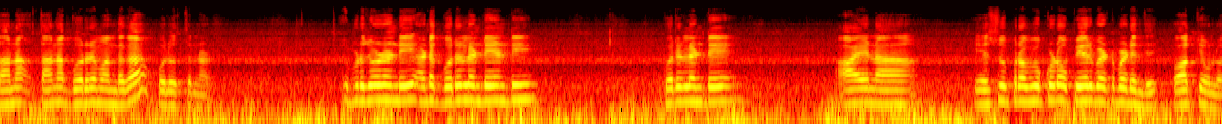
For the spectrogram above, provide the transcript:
తన తన గొర్రె మందగా పోలుస్తున్నాడు. ఇప్పుడు చూడండి అంటే గొర్రెలు అంటే ఏంటి? గొర్రెలంటే ఆయన యేసు ప్రభు కూడా పేరు పెట్టబడింది వాక్యంలో.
